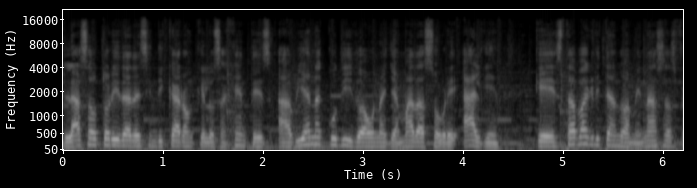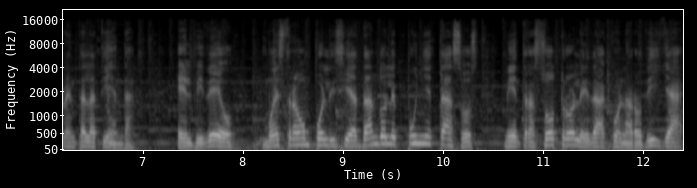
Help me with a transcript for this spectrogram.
Las autoridades indicaron que los agentes habían acudido a una llamada sobre alguien que estaba gritando amenazas frente a la tienda. El video muestra a un policía dándole puñetazos mientras otro le da con la rodilla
